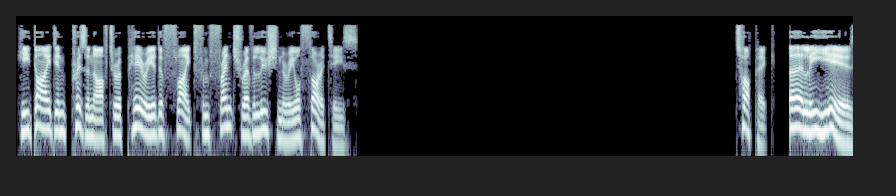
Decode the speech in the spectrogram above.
He died in prison after a period of flight from French revolutionary authorities. Early years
